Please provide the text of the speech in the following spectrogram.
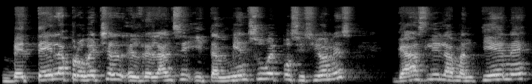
Vettel aprovecha el, relance y también sube posiciones. Gasly la mantiene.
